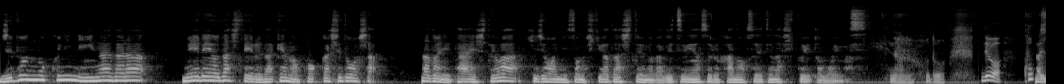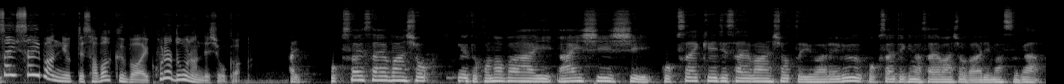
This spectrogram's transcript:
自分の国にいながら命令を出しているだけの国家指導者などに対しては、非常にその引き渡しというのが実現する可能性というのは低いと思います。なるほど。では、国際裁判によって裁く場合、はい、これはどうなんでしょうか？はい国際裁判所というと、この場合、ICC、国際刑事裁判所と言われる国際的な裁判所がありますが、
